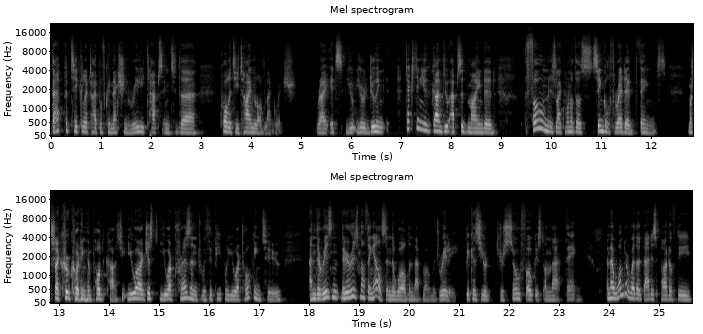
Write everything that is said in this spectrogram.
that particular type of connection really taps into the quality time love language, right? It's you mm-hmm. you're doing texting you can kind of do absent minded. The Phone is like one of those single threaded things, much like recording a podcast. You, you are just you are present with the people you are talking to and there isn't there is nothing else in the world in that moment really because you're you're so focused on that thing. And i wonder whether that is part of the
